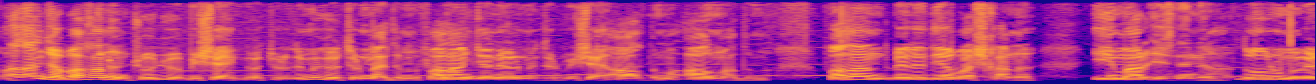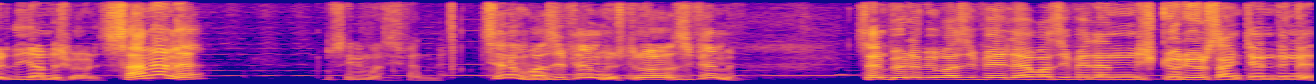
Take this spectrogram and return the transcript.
Falanca bakanın çocuğu bir şey götürdü mü götürmedi mi? Falan genel müdür bir şey aldı mı almadı mı? Falan belediye başkanı imar iznini doğru mu verdi yanlış mı verdi? Sana ne? Bu senin vazifen mi? Senin vazifen mi? Üstüne vazife mi? Sen böyle bir vazifeyle vazifelenmiş görüyorsan kendini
